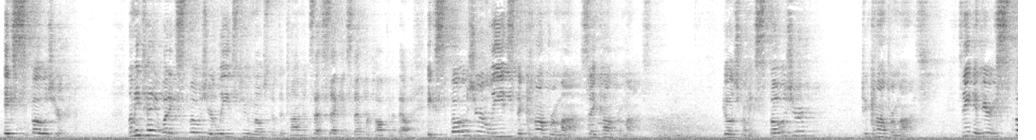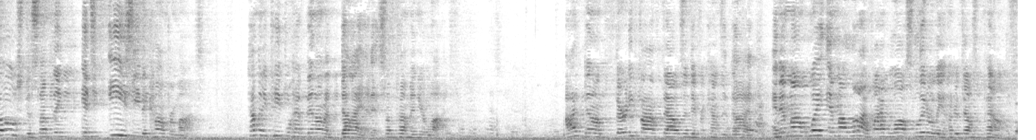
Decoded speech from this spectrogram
Exposure. Let me tell you what exposure leads to most of the time. It's that second step we're talking about. Exposure leads to compromise. Say compromise. Goes from exposure to compromise. See, if you're exposed to something, it's easy to compromise. How many people have been on a diet at some time in your life? I've been on 35,000 different kinds of diet. And in my weight, in my life, I have lost literally 100,000 pounds.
